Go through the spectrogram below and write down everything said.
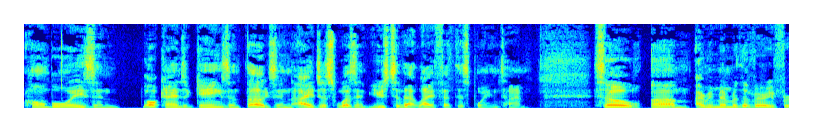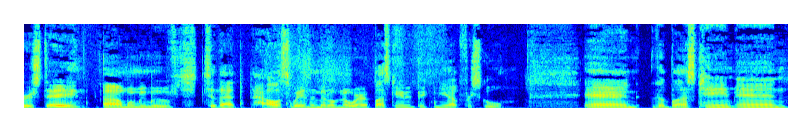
homeboys and all kinds of gangs and thugs, and I just wasn't used to that life at this point in time. So um, I remember the very first day um, when we moved to that house way in the middle of nowhere. A bus came and picked me up for school, and the bus came, and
